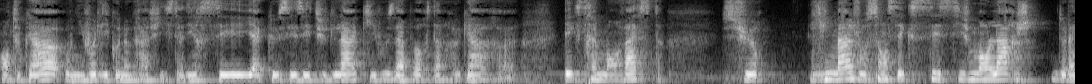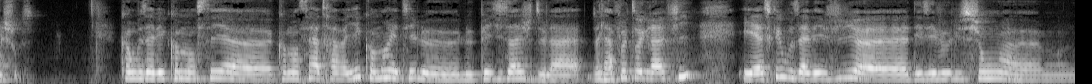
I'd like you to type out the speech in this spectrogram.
En tout cas, au niveau de l'iconographie. C'est-à-dire, c'est, il y a que ces études-là qui vous apportent un regard euh, extrêmement vaste sur l'image au sens excessivement large de la chose. Quand vous avez commencé euh, commencé à travailler, comment était le, le, paysage de la de la photographie? Et est-ce que vous avez vu euh, des évolutions euh...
